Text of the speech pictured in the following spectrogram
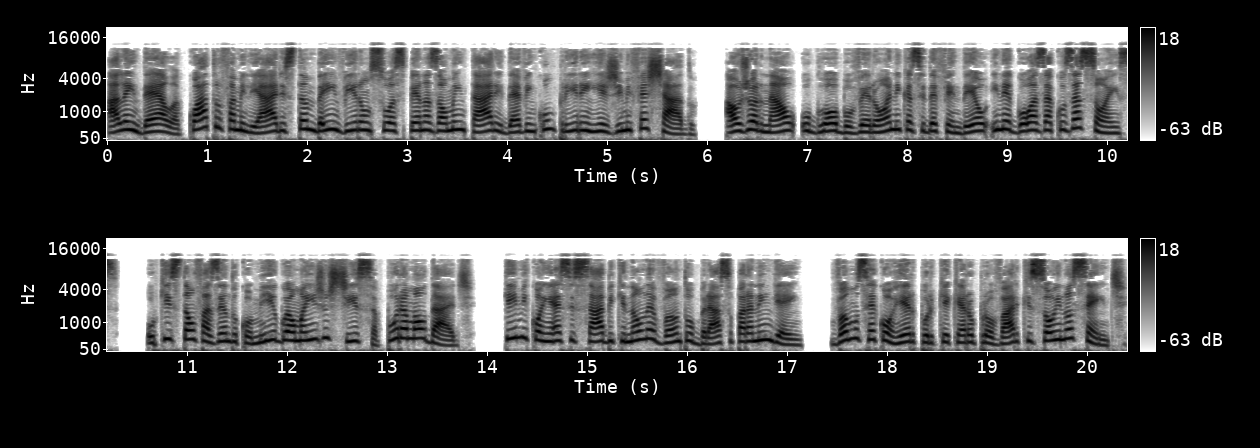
Além dela, quatro familiares também viram suas penas aumentar e devem cumprir em regime fechado. Ao jornal O Globo, Verônica se defendeu e negou as acusações. O que estão fazendo comigo é uma injustiça, pura maldade. Quem me conhece sabe que não levanto o braço para ninguém. Vamos recorrer porque quero provar que sou inocente.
